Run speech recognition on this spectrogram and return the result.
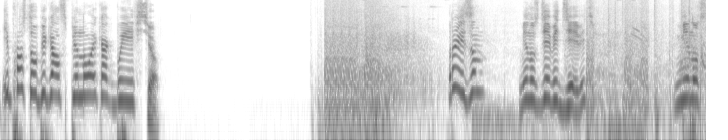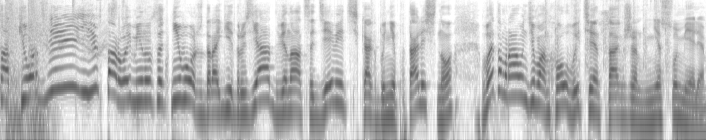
и просто убегал спиной, как бы, и все. Рейзен. Минус 9-9. Минус от Кёрдзи. И второй минус от него же, дорогие друзья. 12-9. Как бы не пытались, но в этом раунде Ван Холл выйти также не сумели.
